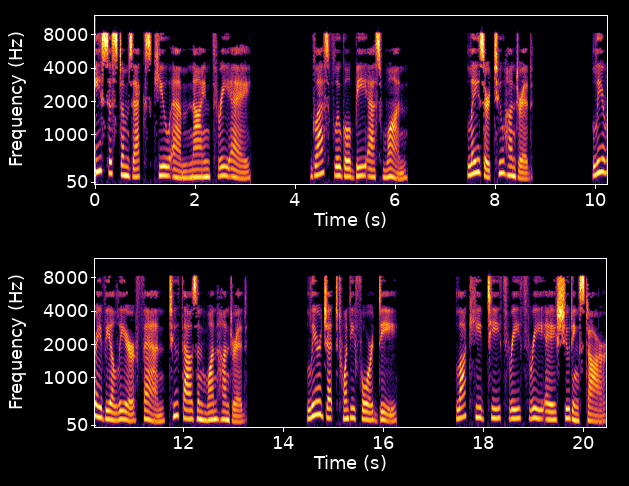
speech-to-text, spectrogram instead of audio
E-Systems XQM93A Glasflugel BS1 Laser 200 Learavia Lear Fan 2100 Learjet 24D Lockheed T-33A Shooting Star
